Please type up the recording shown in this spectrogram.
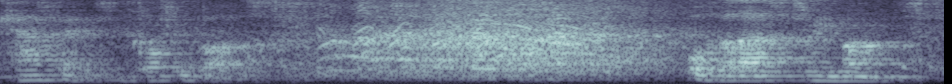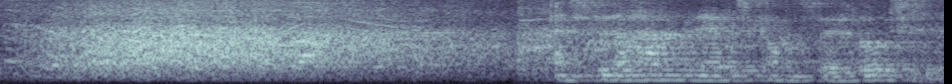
cafes and coffee bars over the last three months. And she said, I haven't been able to come and say hello to you.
